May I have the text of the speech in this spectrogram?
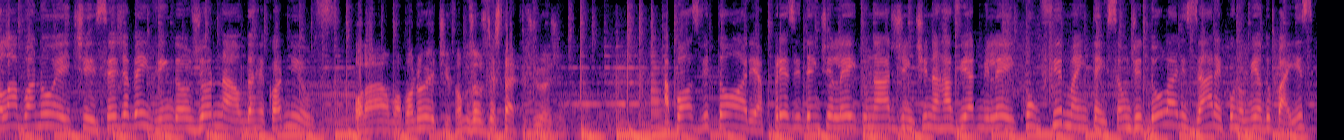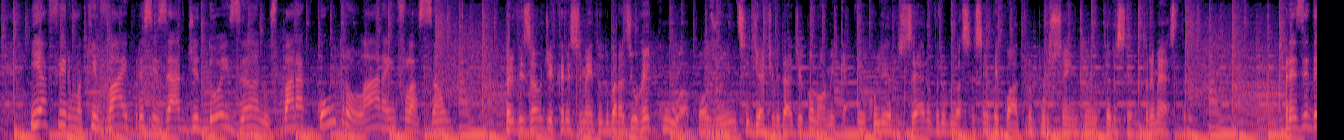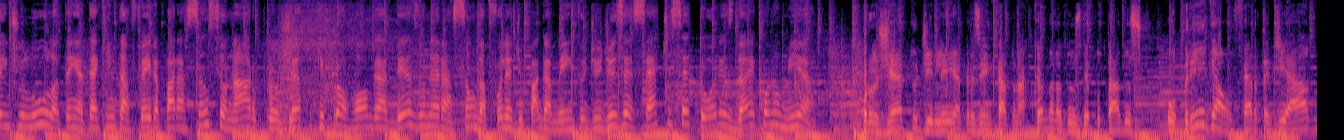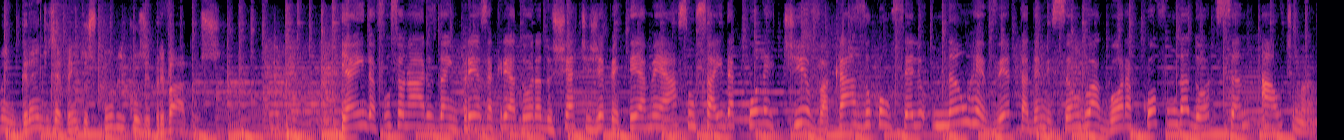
Olá, boa noite. Seja bem-vindo ao Jornal da Record News. Olá, uma boa noite. Vamos aos destaques de hoje. Após vitória, presidente eleito na Argentina, Javier Milei, confirma a intenção de dolarizar a economia do país e afirma que vai precisar de dois anos para controlar a inflação. Previsão de crescimento do Brasil recua após o índice de atividade econômica encolher 0,64% no terceiro trimestre. Presidente Lula tem até quinta-feira para sancionar o projeto que prorroga a desoneração da folha de pagamento de 17 setores da economia. Projeto de lei apresentado na Câmara dos Deputados obriga a oferta de água em grandes eventos públicos e privados. E ainda, funcionários da empresa criadora do Chat GPT ameaçam saída coletiva caso o conselho não reverta a demissão do agora cofundador Sam Altman.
